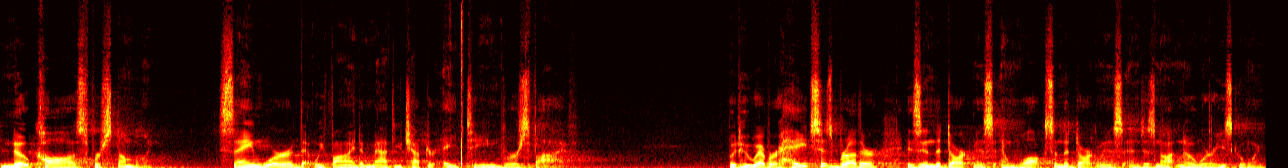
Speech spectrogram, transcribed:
no cause for stumbling. Same word that we find in Matthew chapter 18, verse 5. But whoever hates his brother is in the darkness and walks in the darkness and does not know where he's going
